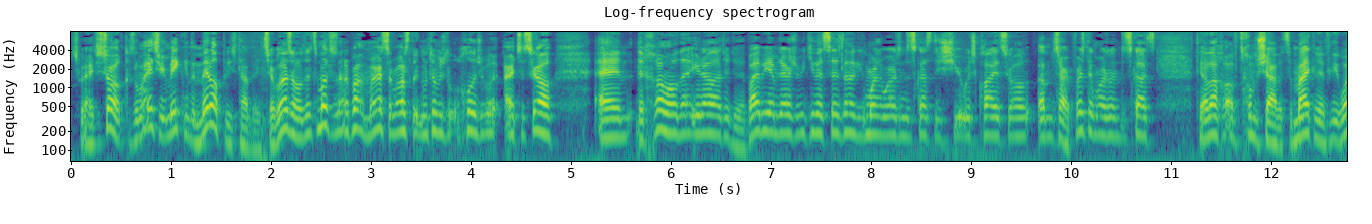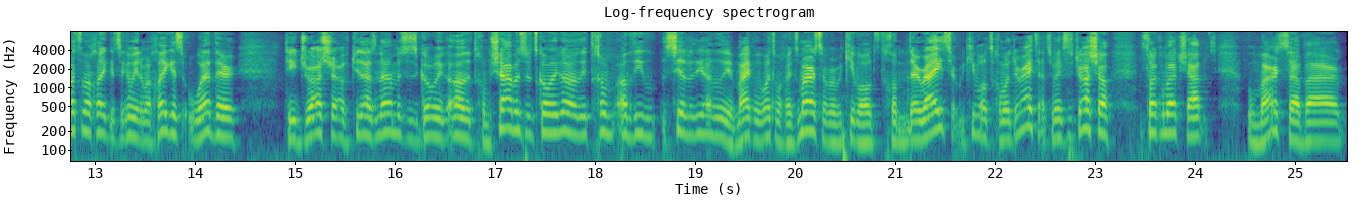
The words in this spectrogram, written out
Yisrael. Because the Meiser, you're making the middle piece Tamei. Sarblazer holds, it's much not a problem. Mar Sarblazer Lukum Tum Chulin Shbarat Yisrael. And the Chum hold that you're not allowed to do it. By BM Darash Bikiva says, than words and discuss the shear which Klai Yisrael, I'm sorry, first thing we're going to discuss the halacha of Tchum Shabbat. So, Mike, if what's the Machlaikis? It's going to be the Machlaikis whether the drasha of 2000 Amos is going on the Tchum Shabbos, it's going on the Tchum of the Siyad of the other Michael, what's Machlaikis Mars? Rabbi Kiva holds Tchum Derais, Rabbi Kiva holds Tchum Derais. That's what makes the drasha. It's talking about Shabbos. Umar Savar.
